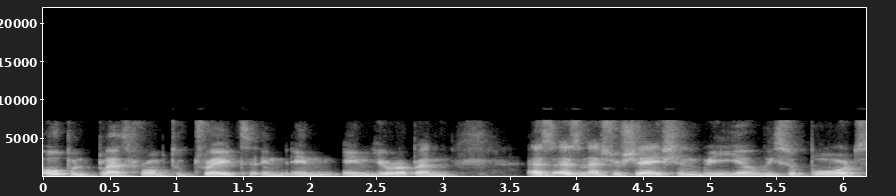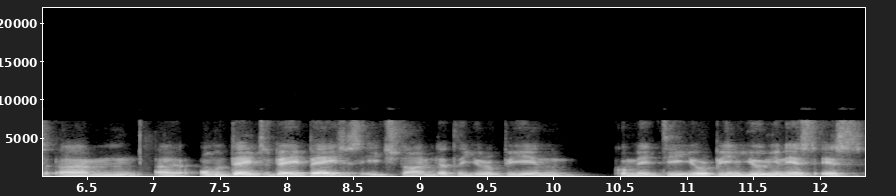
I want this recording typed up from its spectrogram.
open platform to trade in in in Europe. And as as an association we uh, we support um, uh, on a day-to-day basis each time that the European Committee European Union is is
